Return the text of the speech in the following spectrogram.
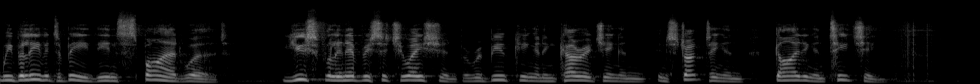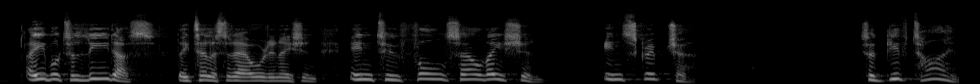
We believe it to be the inspired word useful in every situation for rebuking and encouraging and instructing and guiding and teaching. Able to lead us, they tell us at our ordination, into full salvation in Scripture. So give time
